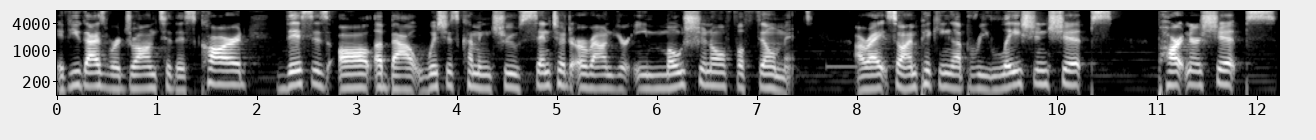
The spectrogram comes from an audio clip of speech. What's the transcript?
if you guys were drawn to this card, this is all about wishes coming true centered around your emotional fulfillment. All right. So, I'm picking up relationships, partnerships.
